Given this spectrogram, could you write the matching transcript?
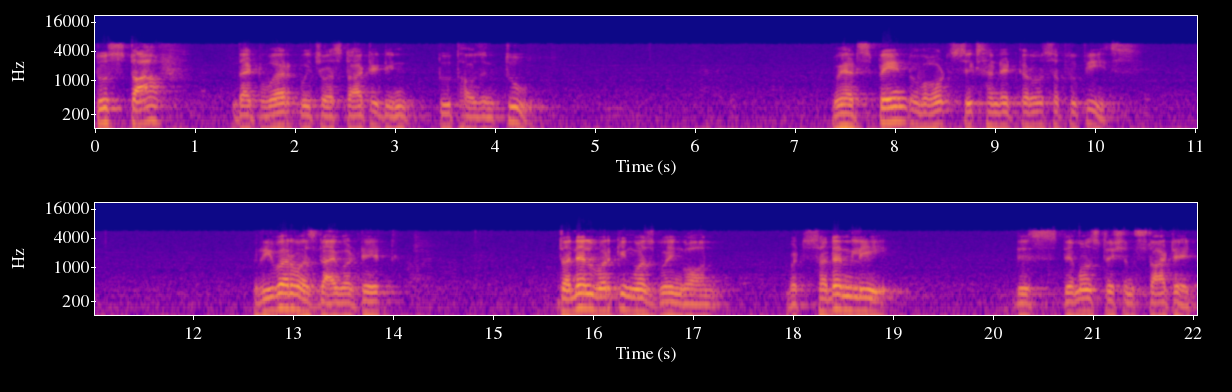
To staff that work which was started in 2002, we had spent about 600 crores of rupees. River was diverted, tunnel working was going on, but suddenly this demonstration started,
